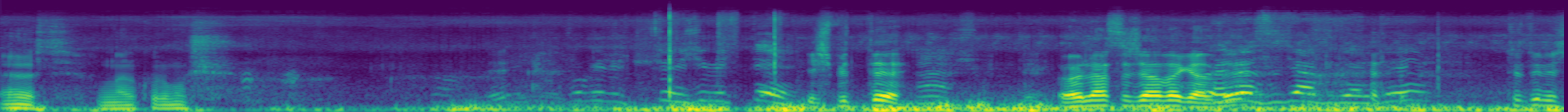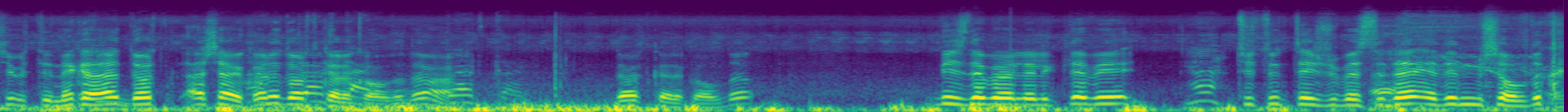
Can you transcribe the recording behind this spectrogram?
Evet, bunlar kurumuş. Bitti. İş bitti. Ha, Öğlen sıcağı da geldi. öyle sıcak geldi. Tütün işi bitti. Ne kadar? 4 aşağı yukarı 4 karık oldu değil mi? Dört karık. 4 karık oldu. Biz de böylelikle bir Heh. tütün tecrübesi de edinmiş olduk.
